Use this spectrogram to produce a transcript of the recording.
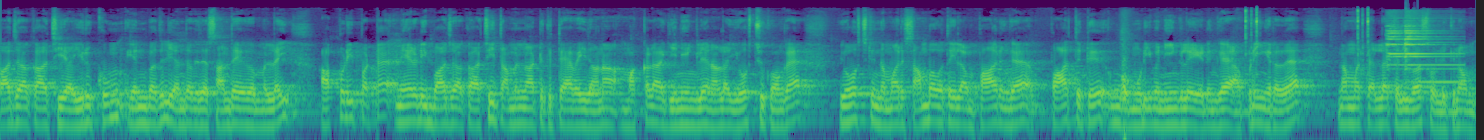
பாஜக ஆட்சியாக இருக்கும் என்பதில் எந்தவித சந்தேகமில்லை அப்படிப்பட்ட நேரடி பாஜக ஆட்சி தமிழ்நாட்டுக்கு தேவைதானா? மக்களாகி நீங்களே நல்லா யோசிச்சுக்கோங்க. யோசிச்சுட்டு இந்த மாதிரி சம்பவத்தை எல்லாம் பாருங்கள் பார்த்துட்டு உங்கள் முடிவை நீங்களே எடுங்க அப்படிங்கிறத நம்ம தெள்ள தெளிவாக சொல்லிக்கணும்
